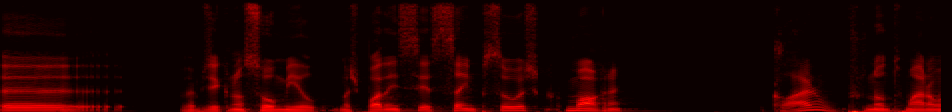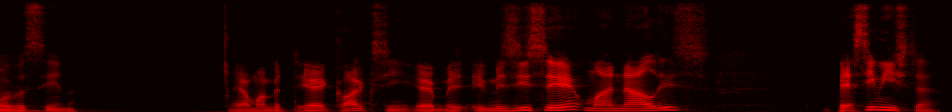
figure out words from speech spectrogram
eh, vamos dizer que não sou mil, mas podem ser 100 pessoas que morrem Claro. porque não tomaram a vacina. É, uma, é claro que sim. É, mas- mas isso é uma análise pessimista.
